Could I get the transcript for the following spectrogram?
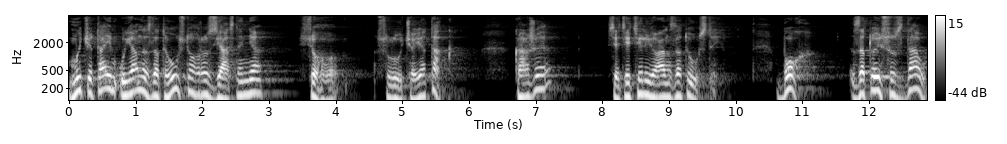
ми читаємо у Яна Златоустого роз'яснення цього случая так. Каже святитель Йоанн Златоустий. Бог за то й создав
